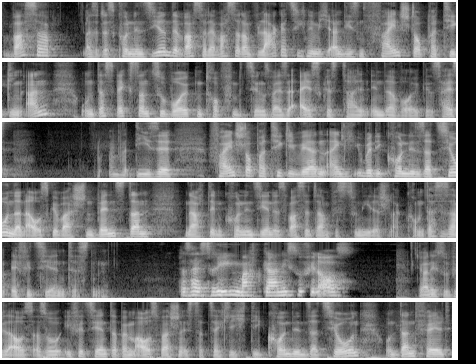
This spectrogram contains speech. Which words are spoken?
Wasser, also das kondensierende Wasser, der Wasserdampf lagert sich nämlich an diesen Feinstaubpartikeln an und das wächst dann zu Wolkentropfen bzw. Eiskristallen in der Wolke. Das heißt, diese Feinstaubpartikel werden eigentlich über die Kondensation dann ausgewaschen, wenn es dann nach dem Kondensieren des Wasserdampfes zu Niederschlag kommt. Das ist am effizientesten. Das heißt, Regen macht gar nicht so viel aus gar nicht so viel aus. Also effizienter beim Auswaschen ist tatsächlich die Kondensation und dann fällt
